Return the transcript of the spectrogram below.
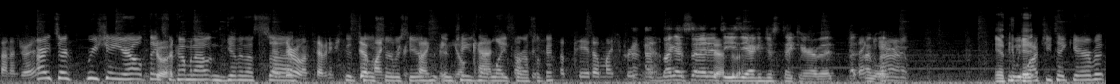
San Andreas. All right, sir. Appreciate your help. Thanks Go for coming out and giving us Uh, 017, good don't tow service here and change that light for us, okay? Appeared on my screen. Uh, yeah. Like I said, it's Yeah. easy. I can just take care of it. I, I Thank will. All right. It- Can we it- watch you take care of it?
